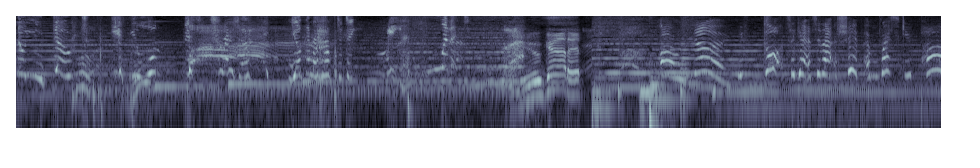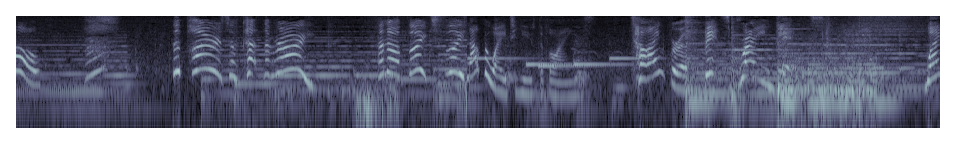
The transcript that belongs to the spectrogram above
no, you don't. If you want this treasure, you're gonna have to take me with it. you got it. Oh no! We've got to get to that ship and rescue Pearl. The pirates have cut the rope. And our boat's floating. Another way to use the vines. Time for a Bitz Brain Blitz. When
